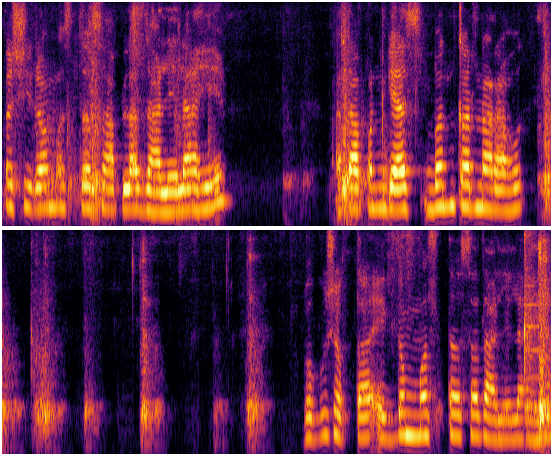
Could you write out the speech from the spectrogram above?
शिरा मस्त असा आपला झालेला आहे. आता आपण गॅस बंद करणार आहोत. बघू शकता एकदम मस्त असा झालेला आहे.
